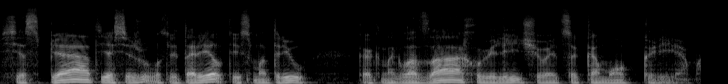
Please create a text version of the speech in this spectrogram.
Все спят, я сижу возле тарелки и смотрю, как на глазах увеличивается комок крема.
